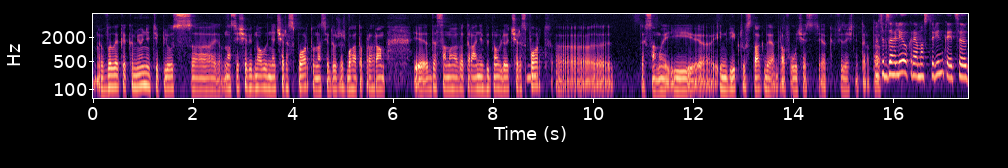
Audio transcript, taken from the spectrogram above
велике ком'юніті. Плюс е, в нас є ще відновлення через спорт. У нас є дуже ж багато програм, е, де саме ветеранів відновлюють через спорт. Те саме і е, Invictus, так, де я брав участь як фізичний Ну, терапевт. Це взагалі окрема сторінка, і це Ой,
